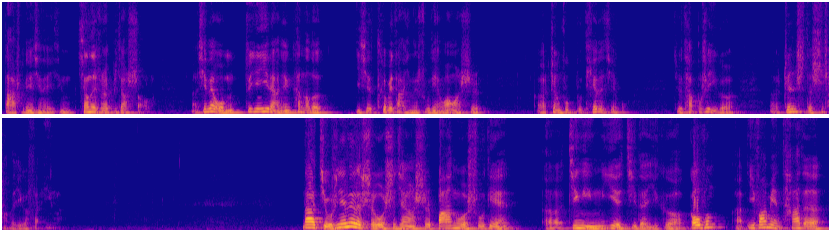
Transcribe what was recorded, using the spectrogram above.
大书店现在已经相对来说比较少了啊。现在我们最近一两年看到的一些特别大型的书店，往往是呃政府补贴的结果，就它不是一个呃真实的市场的一个反应了。那九十年代的时候，实际上是巴诺书店呃经营业绩的一个高峰啊。一方面，它的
